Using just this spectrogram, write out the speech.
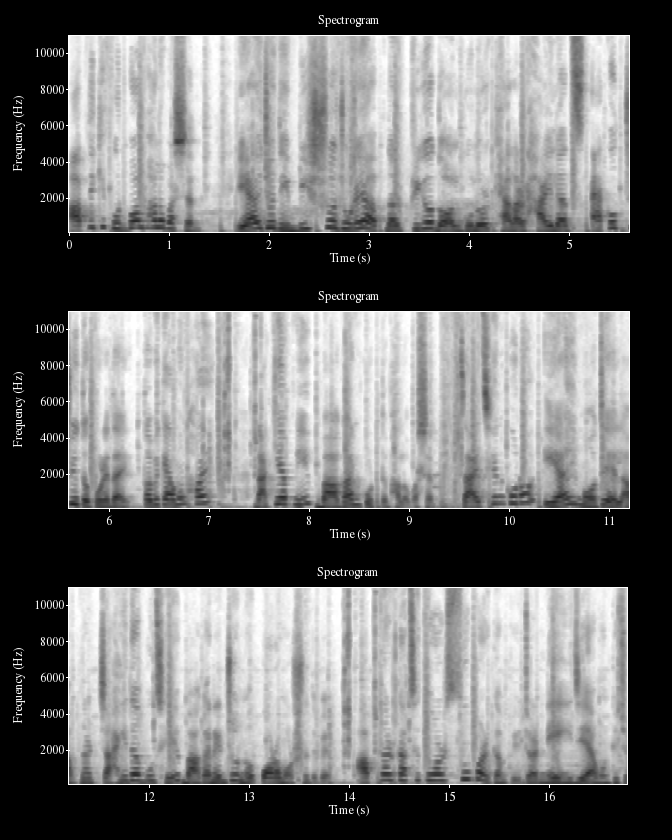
আপনি কি ফুটবল ভালোবাসেন? এআই যদি বিশ্ব জুড়ে আপনার প্রিয় দলগুলোর খেলার হাইলাইটস একত্রিত করে দেয়, তবে কেমন হয়? নাকি আপনি বাগান করতে ভালোবাসেন? চাইছেন কোনো এআই মডেল আপনার চাহিদা বুঝে বাগানের জন্য পরামর্শ দেবে আপনার কাছে তো আর সুপার কম্পিউটার নেই যে এমন কিছু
